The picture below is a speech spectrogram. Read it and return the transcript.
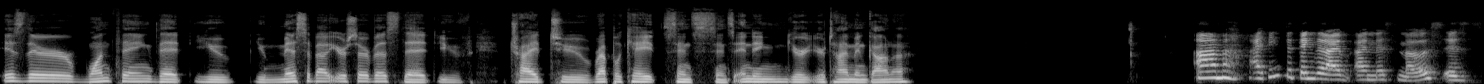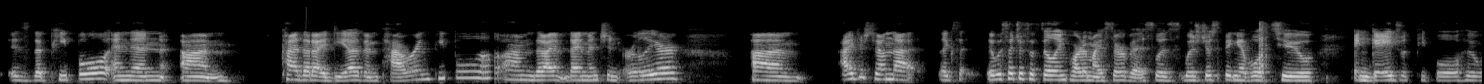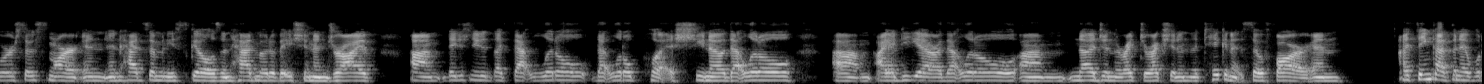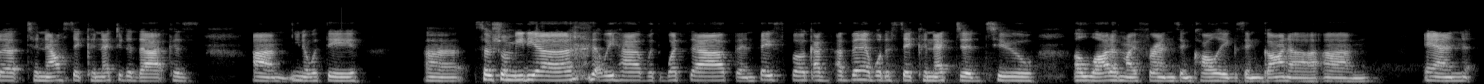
is there one thing that you you miss about your service that you've tried to replicate since since ending your your time in Ghana? Um, I think the thing that I, I miss most is is the people, and then um, kind of that idea of empowering people um, that I that I mentioned earlier. Um, I just found that like it was such a fulfilling part of my service was was just being able to engage with people who were so smart and, and had so many skills and had motivation and drive. Um, they just needed like that little that little push, you know, that little um, idea or that little um, nudge in the right direction, and they've taken it so far. And I think I've been able to to now stay connected to that because, um, you know, with the uh, social media that we have with WhatsApp and Facebook, I've, I've been able to stay connected to a lot of my friends and colleagues in Ghana. Um, and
